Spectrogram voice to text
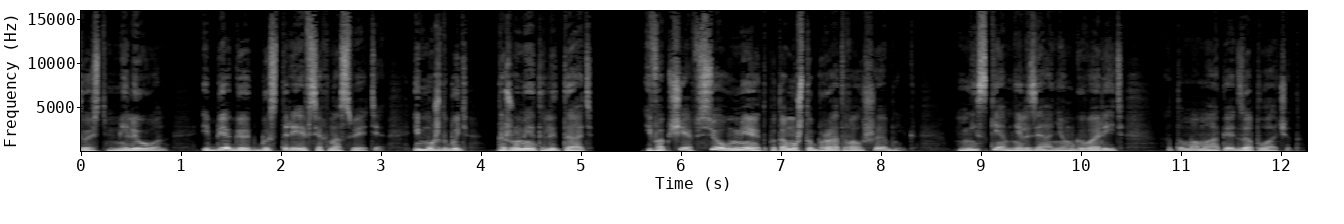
то есть миллион, и бегает быстрее всех на свете, и, может быть, даже умеет летать, и вообще все умеет, потому что брат волшебник. Ни с кем нельзя о нем говорить, а то мама опять заплачет.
